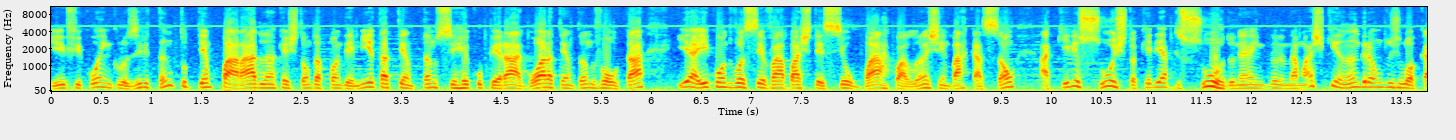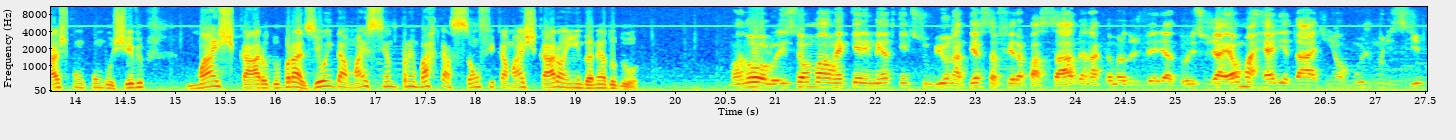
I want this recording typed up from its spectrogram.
que ficou inclusive tanto tempo parado na questão da pandemia, está tentando se recuperar agora, tentando voltar. E aí, quando você vai abastecer o barco, a lancha, a embarcação, aquele susto, aquele absurdo, né? Ainda mais que Angra é um dos locais com combustível mais caro do Brasil, ainda mais sendo para embarcação, fica mais caro ainda, né, Dudu? Manolo, isso é uma, um requerimento que a gente subiu na terça-feira passada na Câmara dos Vereadores. Isso já é uma realidade em alguns municípios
